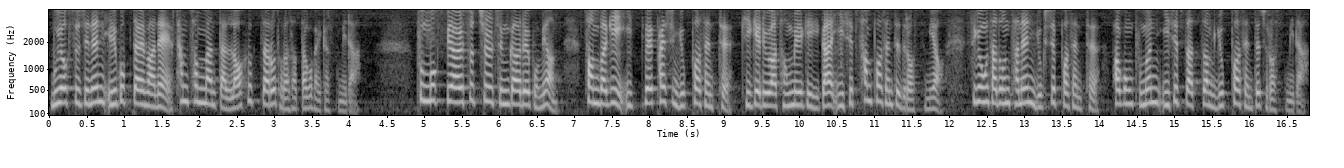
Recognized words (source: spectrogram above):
무역 수지는 7달 만에 3천만 달러 흑자로 돌아섰다고 밝혔습니다. 품목별 수출 증가를 보면 선박이 286%, 기계류와 정밀기기가 23% 늘었으며 승용자동차는 60%, 화공품은 24.6% 줄었습니다.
